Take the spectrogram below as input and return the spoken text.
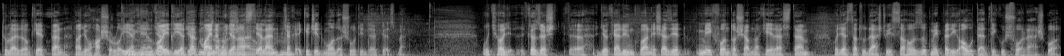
tulajdonképpen nagyon hasonló, ilyen, mint a vajdia, tehát majdnem ugyanazt jelent, uh-huh. csak egy kicsit módosult időközben. Úgyhogy közös gyökerünk van, és ezért még fontosabbnak éreztem, hogy ezt a tudást visszahozzuk, mégpedig autentikus forrásból.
